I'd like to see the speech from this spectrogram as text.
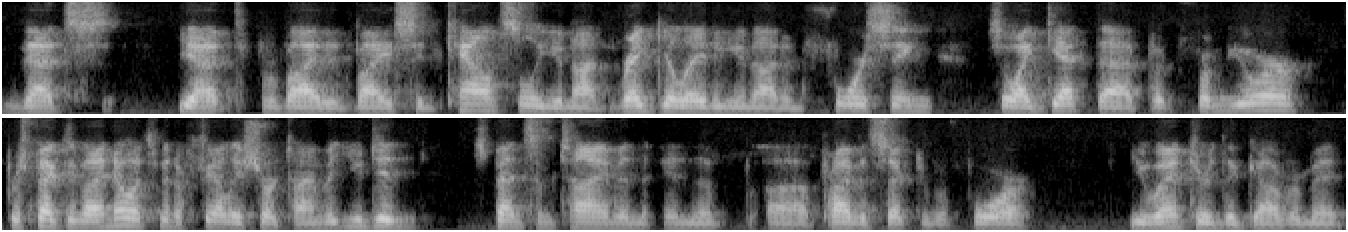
that's you have to provide advice and counsel. You're not regulating, you're not enforcing. So I get that, but from your perspective, I know it's been a fairly short time, but you did spend some time in in the uh, private sector before you entered the government.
